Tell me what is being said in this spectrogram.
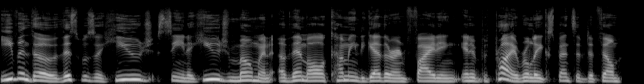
even though this was a huge scene, a huge moment of them all coming together and fighting, and it was probably really expensive to film,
